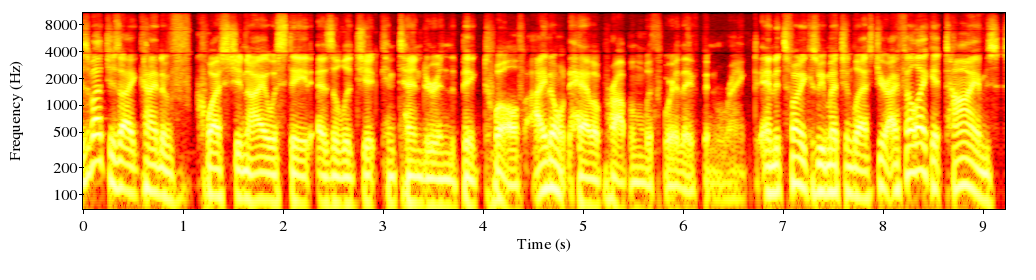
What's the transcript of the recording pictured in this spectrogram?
as much as i kind of question iowa state as a legit contender in the big 12 i don't have a problem with where they've been ranked. And it's funny because we mentioned last year i felt like at times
